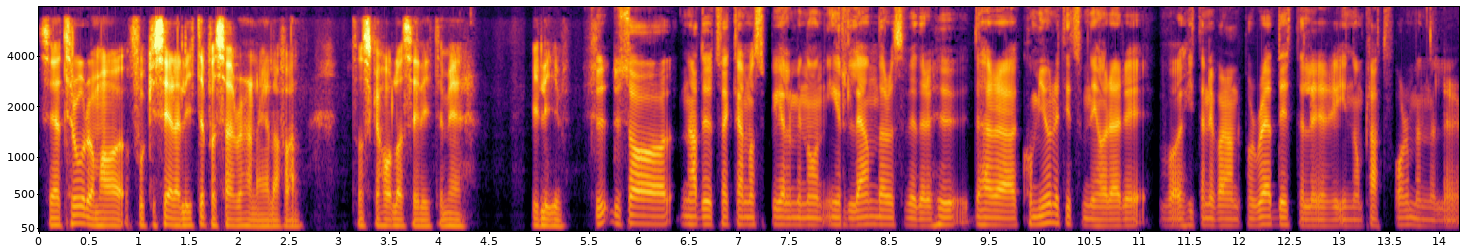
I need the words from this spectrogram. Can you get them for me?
Så jag tror de har fokuserat lite på servrarna i alla fall. De ska hålla sig lite mer vid liv. Du, du sa att ni hade utvecklat något spel med någon irländare och så vidare. Hur, det här communityt som ni har, är det, vad, hittar ni varandra på Reddit eller är det inom plattformen? Eller?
